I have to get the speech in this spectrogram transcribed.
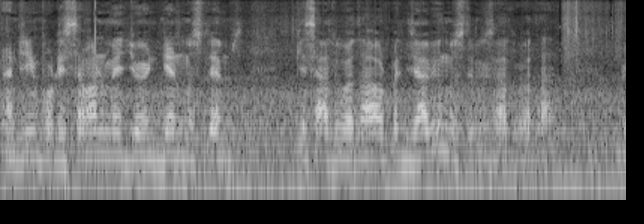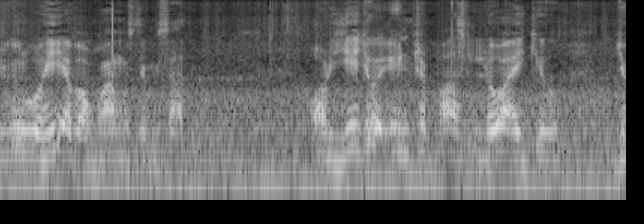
نائنٹین فورٹی سیون میں جو انڈین مسلمس کے ساتھ ہوا تھا اور پنجابی مسلم کے ساتھ ہوا تھا، بالکل وہی اب افغان مسلم کے ساتھ۔ ہوا اور یہ جو انٹر پاس لو آئی کیو جو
